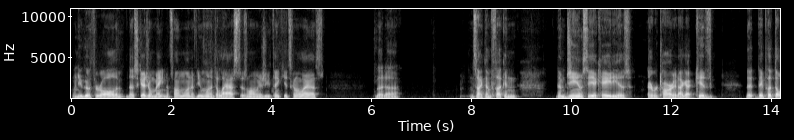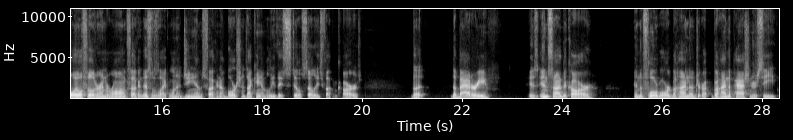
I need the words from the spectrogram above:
When you go through all the, the scheduled maintenance on one if you want it to last as long as you think it's going to last but uh it's like them fucking them gmc acadias they're retarded. I got kids that they put the oil filter in the wrong fucking this was like one of gm's fucking abortions. I can't believe they still sell these fucking cars. But the battery is inside the car in the floorboard behind the behind the passenger seat.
